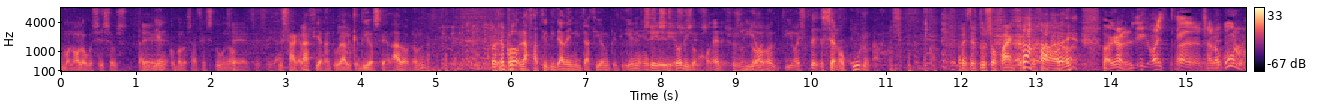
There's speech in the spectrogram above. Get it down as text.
los monólogos esos también, como los haces tú, ¿no? Sí, sí. Esa gracia natural que Dios te ha dado, ¿no? Por ejemplo- la facilidad de imitación que tienes. Sí, esto, eso digo, sí, joder, eso es un tío, don. tío, este se lo ocurra. Desde tu sofá encarchufado, ¿no? Oiga, tío este se lo ocurra.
